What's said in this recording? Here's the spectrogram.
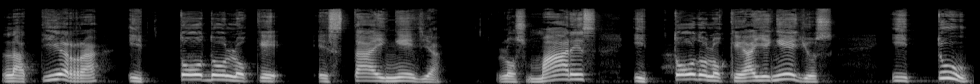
la tierra y todo lo que está en ella, los mares y todo lo que hay en ellos, y tú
